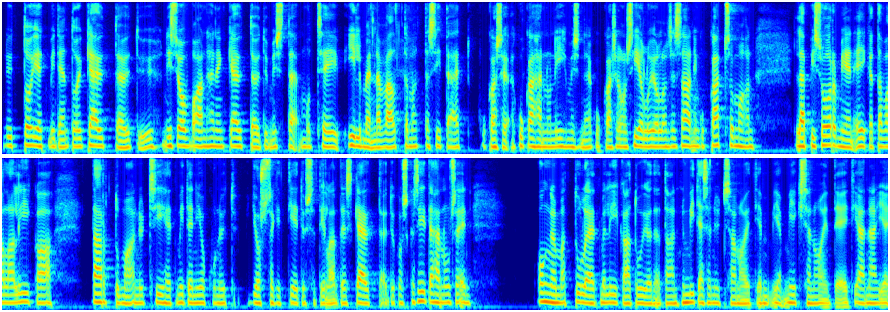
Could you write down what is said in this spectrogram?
nyt toi, että miten toi käyttäytyy, niin se on vaan hänen käyttäytymistä, mutta se ei ilmennä välttämättä sitä, että kuka, se, kuka hän on ihmisenä ja kuka se on sielu, jolloin se saa niin kuin katsomaan läpi sormien eikä tavallaan liikaa tarttumaan nyt siihen, että miten joku nyt jossakin tietyssä tilanteessa käyttäytyy, koska siitähän usein – ongelmat tulee, että me liikaa tuijotetaan, että no mitä sä nyt sanoit ja, ja miksi sä noin teit ja näin ja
